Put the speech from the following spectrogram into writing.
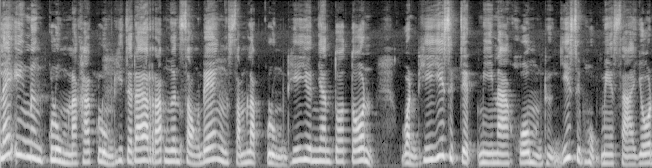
และอีกหนึ่งกลุ่มนะคะ กลุ่มที่จะได้รับเงิน 2 เด้งสำหรับกลุ่มที่ยืนยันตัวตน วันที่ 27 มีนาคมถึง 26 เมษายน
